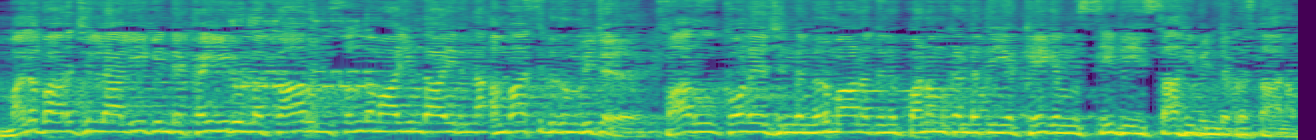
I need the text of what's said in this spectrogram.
മലബാർ ജില്ലാ ലീഗിന്റെ കയ്യിലുള്ള കാറും സ്വന്തമായുണ്ടായിരുന്ന അംബാസിഡറും വിറ്റ് ഫാറൂഖ് കോളേജിന്റെ നിർമ്മാണത്തിന് പണം കണ്ടെത്തിയ കെ എം സിദി സാഹിബിന്റെ പ്രസ്ഥാനം.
